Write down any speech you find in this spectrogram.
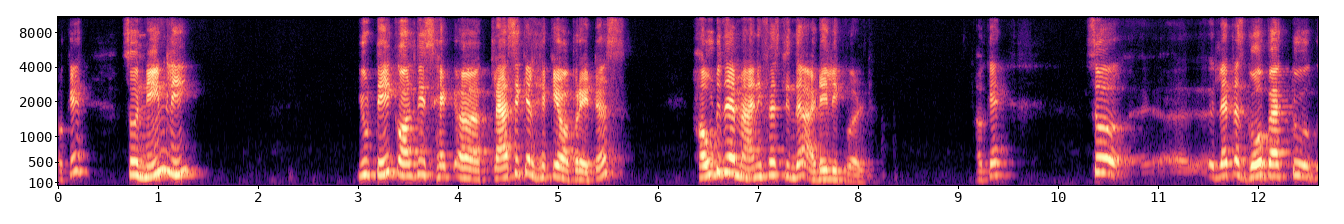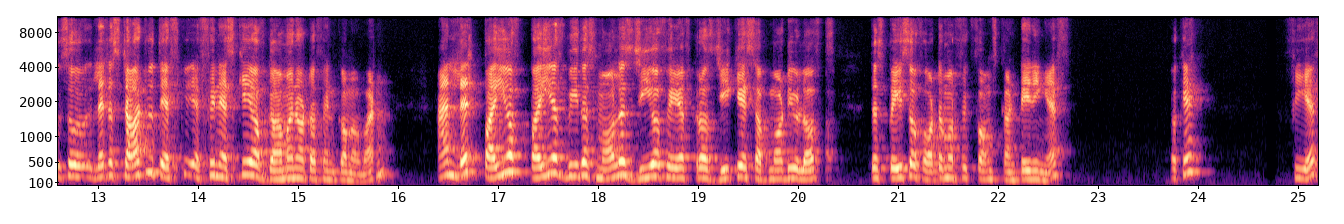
Okay. So namely, you take all these Heck, uh, classical Hecke operators, how do they manifest in the adelic world? Okay, so let us go back to, so let us start with f, f in sk of gamma naught of n comma 1 and let pi of pi f be the smallest g of af cross gk submodule of the space of automorphic forms containing f. Okay, phi f.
